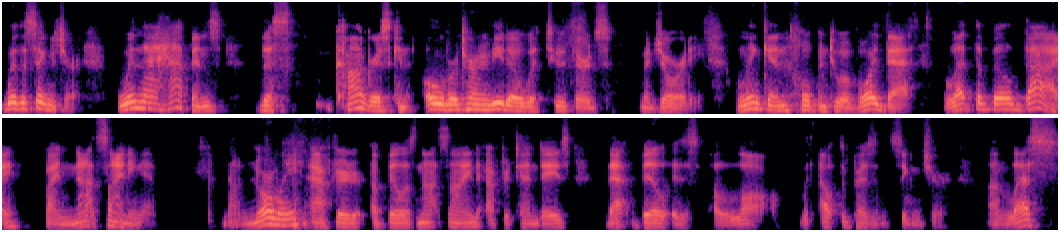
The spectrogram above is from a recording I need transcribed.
with a signature. When that happens, the Congress can overturn a veto with two thirds majority. Lincoln, hoping to avoid that, let the bill die by not signing it. Now, normally, after a bill is not signed after 10 days, that bill is a law without the president's signature, unless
